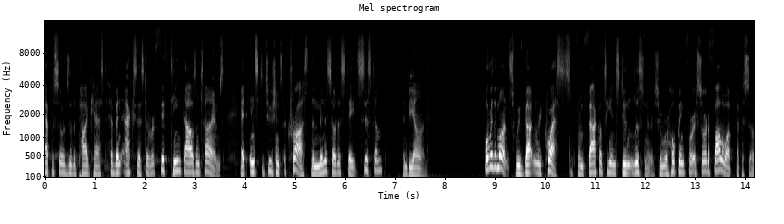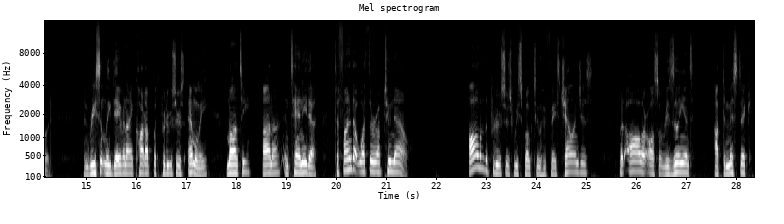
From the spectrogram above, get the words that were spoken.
episodes of the podcast have been accessed over 15,000 times at institutions across the Minnesota state system and beyond. Over the months, we've gotten requests from faculty and student listeners who were hoping for a sort of follow up episode. And recently, Dave and I caught up with producers Emily, Monty, Anna, and Tanita to find out what they're up to now. All of the producers we spoke to have faced challenges, but all are also resilient optimistic,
